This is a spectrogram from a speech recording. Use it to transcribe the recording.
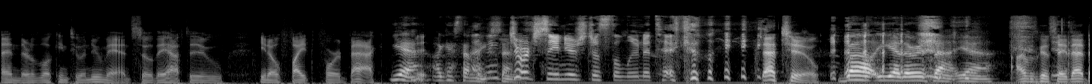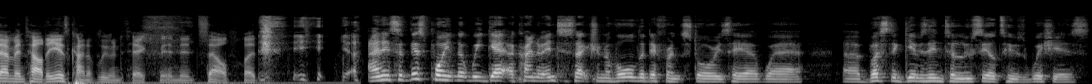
and they're looking to a new man, so they have to, you know, fight for it back. Yeah, It- I guess that I makes think sense. George Senior's just a lunatic. that too. Well, yeah, there is that. Yeah. I was gonna say that that mentality is kind of lunatic in itself, but yeah. And it's at this point that we get a kind of intersection of all the different stories here, where uh, Buster gives in to Lucille Two's wishes,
